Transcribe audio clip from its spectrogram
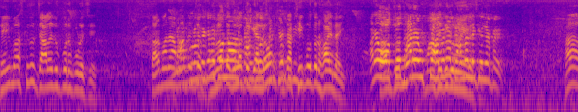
সেই মাছ কিন্তু জালের উপরে পড়েছে। তার মানে আমাদের যে ঘোলাতে গেলো, ঘোলাতে গেল ওটা ঠিক মতন হয় নাই। আরে অত জন্য ধারে উঠতে হবে না এদিকে রয়ে ডালে গেছে। লেগে যাবে। হ্যাঁ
